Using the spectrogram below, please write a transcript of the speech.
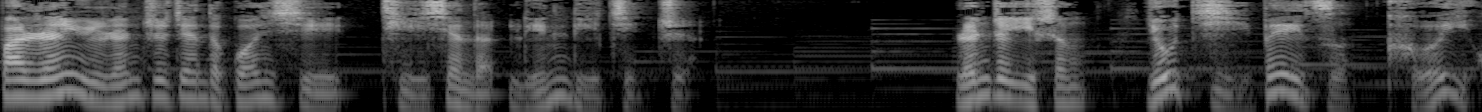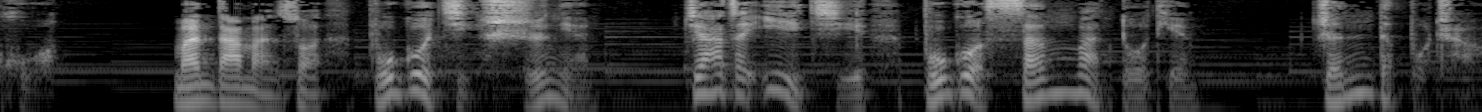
把人与人之间的关系体现的淋漓尽致。人这一生有几辈子可以活？满打满算不过几十年，加在一起不过三万多天，真的不长。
